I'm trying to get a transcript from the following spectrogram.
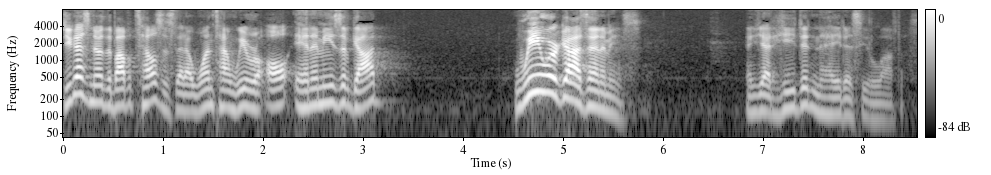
Do you guys know the Bible tells us that at one time we were all enemies of God? We were God's enemies. And yet he didn't hate us, he loved us.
